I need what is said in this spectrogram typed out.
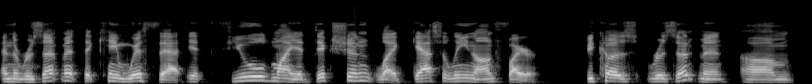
and the resentment that came with that, it fueled my addiction like gasoline on fire because resentment um,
